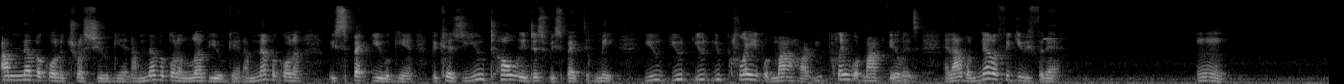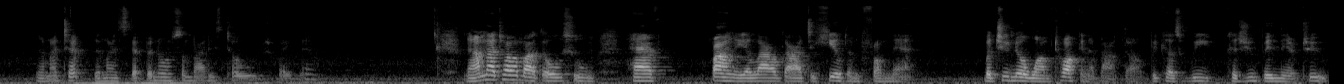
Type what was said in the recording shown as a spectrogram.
I'm never going to trust you again. I'm never going to love you again. I'm never going to respect you again because you totally disrespected me. You you you, you played with my heart. You played with my feelings. And i will never forgive you for that. Mm. am i, te- am I stepping on somebody's toes right now now, I'm not talking about those who have finally allowed God to heal them from that. But you know what I'm talking about though, because we because you've been there too.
